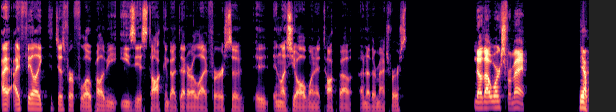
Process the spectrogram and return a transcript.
I, I feel like just for flow probably be easiest talking about Dead or Alive first. So it, unless you all want to talk about another match first. No, that works for me. Yeah.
